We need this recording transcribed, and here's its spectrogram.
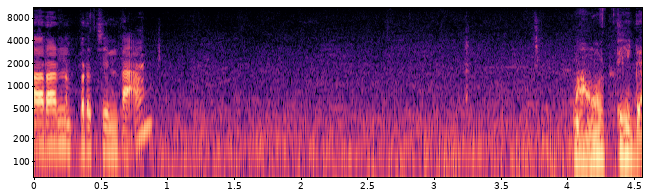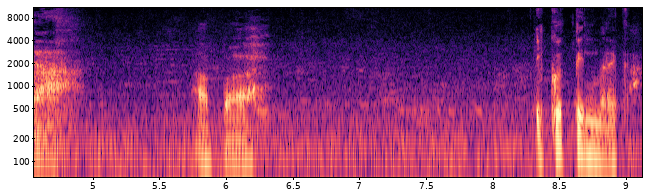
Butuh saran percintaan? Mau tidak? Apa? Ikutin mereka.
